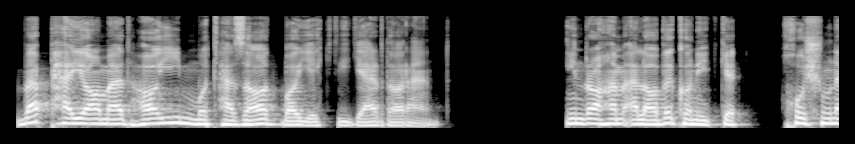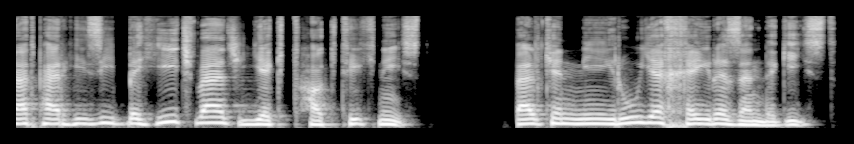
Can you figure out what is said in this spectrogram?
و پیامدهایی متضاد با یکدیگر دارند. این را هم علاوه کنید که خشونت پرهیزی به هیچ وجه یک تاکتیک نیست بلکه نیروی خیر زندگی است.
